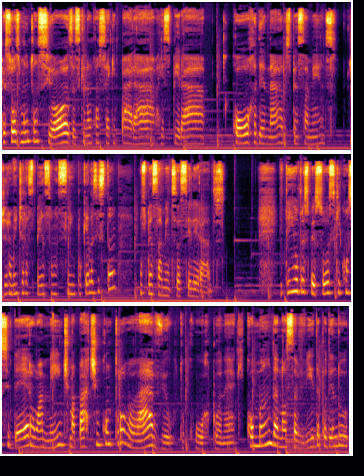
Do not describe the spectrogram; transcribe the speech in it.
Pessoas muito ansiosas que não conseguem parar, respirar, coordenar os pensamentos. Geralmente elas pensam assim porque elas estão os pensamentos acelerados. E tem outras pessoas que consideram a mente uma parte incontrolável do corpo, né? Que comanda a nossa vida, podendo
